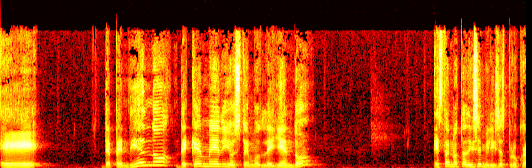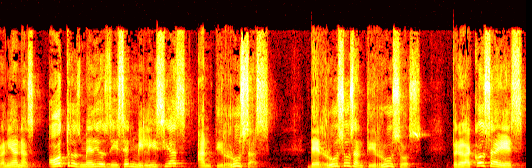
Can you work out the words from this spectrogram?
eh, dependiendo de qué medio estemos leyendo, esta nota dice milicias pro-ucranianas, otros medios dicen milicias antirrusas, de rusos antirrusos, pero la cosa es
